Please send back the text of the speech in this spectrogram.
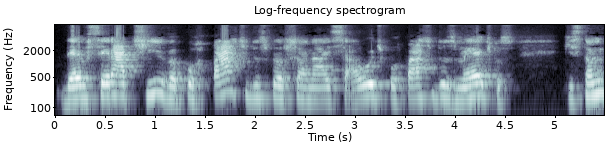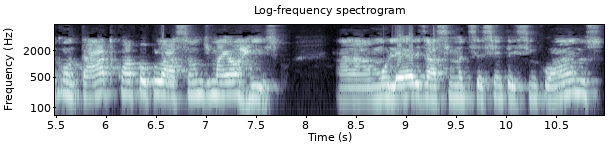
deve ser ativa por parte dos profissionais de saúde, por parte dos médicos, que estão em contato com a população de maior risco. Ah, mulheres acima de 65 anos,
